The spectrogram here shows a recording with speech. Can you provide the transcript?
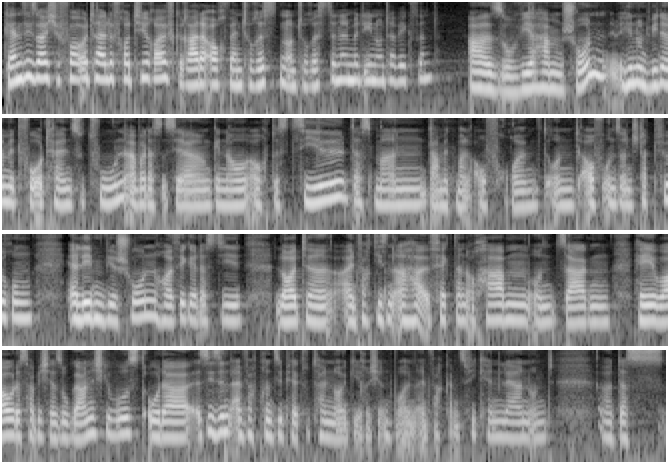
Kennen Sie solche Vorurteile, Frau Thierolf, gerade auch wenn Touristen und Touristinnen mit Ihnen unterwegs sind? Also, wir haben schon hin und wieder mit Vorurteilen zu tun, aber das ist ja genau auch das Ziel, dass man damit mal aufräumt. Und auf unseren Stadtführungen erleben wir schon häufiger, dass die Leute einfach diesen Aha-Effekt dann auch haben und sagen, hey, wow, das habe ich ja so gar nicht gewusst. Oder sie sind einfach prinzipiell total neugierig und wollen einfach ganz viel kennenlernen. Und äh, das,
